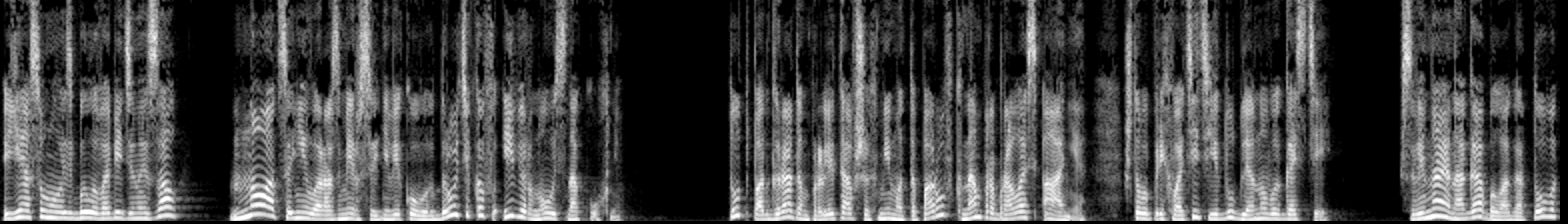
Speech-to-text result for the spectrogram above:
Я сунулась было в обеденный зал, но оценила размер средневековых дротиков и вернулась на кухню. Тут под градом пролетавших мимо топоров к нам пробралась Аня, чтобы прихватить еду для новых гостей. Свиная нога была готова,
